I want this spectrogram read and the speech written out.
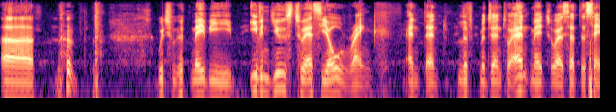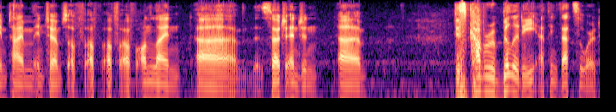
uh, which we could maybe even use to SEO rank and, and lift Magento and MageOS at the same time in terms of of, of, of online uh, search engine uh, discoverability. I think that's the word.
